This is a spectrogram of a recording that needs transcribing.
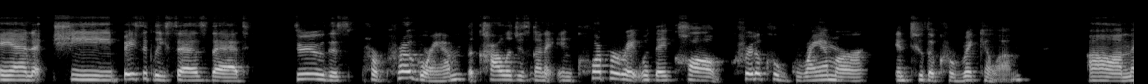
And she basically says that through this her program, the college is going to incorporate what they call critical grammar into the curriculum. Um,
